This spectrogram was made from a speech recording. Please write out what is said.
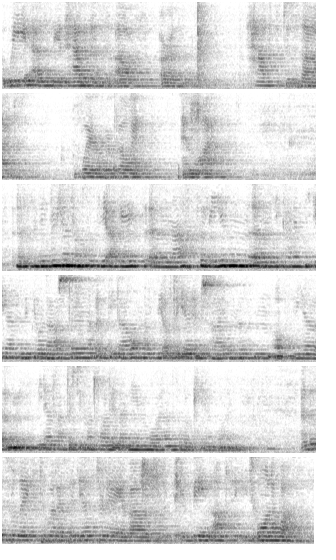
we, as the inhabitants of Earth, have to decide where we're going why. Das ist in den Büchern von José Arguez ähm, nachzulesen. Ähm, sie kann jetzt nicht die ganze Vision darstellen, aber es geht darum, dass wir auf der Erde entscheiden müssen, ob wir ähm, wieder praktisch Kontrolle übernehmen wollen und zurückkehren wollen. And this relates to what I said yesterday about it being up to each one of us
